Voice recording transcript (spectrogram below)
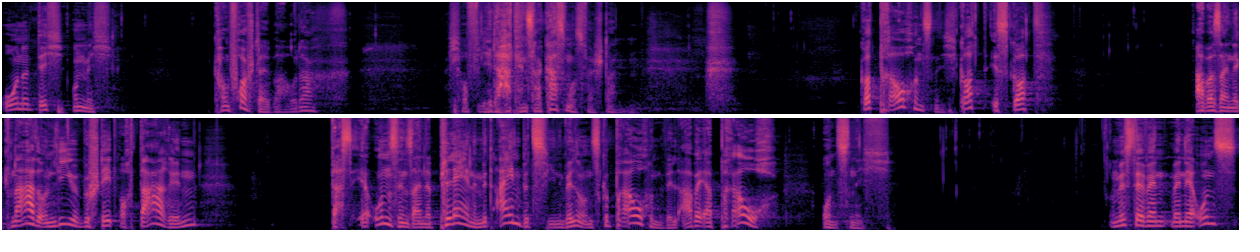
ohne dich und mich. Kaum vorstellbar, oder? Ich hoffe, jeder hat den Sarkasmus verstanden. Gott braucht uns nicht. Gott ist Gott. Aber seine Gnade und Liebe besteht auch darin, dass er uns in seine Pläne mit einbeziehen will und uns gebrauchen will. Aber er braucht uns nicht. Und wisst ihr, wenn, wenn er uns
